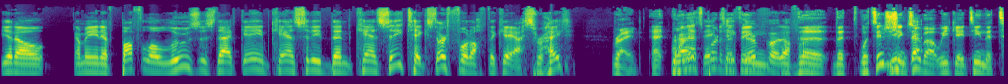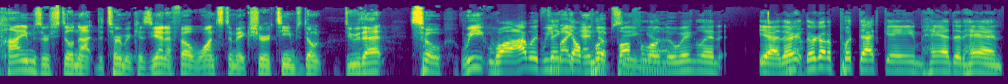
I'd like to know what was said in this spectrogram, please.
you know, I mean, if Buffalo loses that game, Kansas City, then Kansas City takes their foot off the gas, right? Right. Uh, well, right? that's part they of the thing. The, the, what's interesting, too, about Week 18, the times are still not determined because the NFL wants to make sure teams don't do that. So we well, I would we think they'll put Buffalo, seeing, uh, New England. Yeah, they're yeah. they're going to put that game hand in hand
